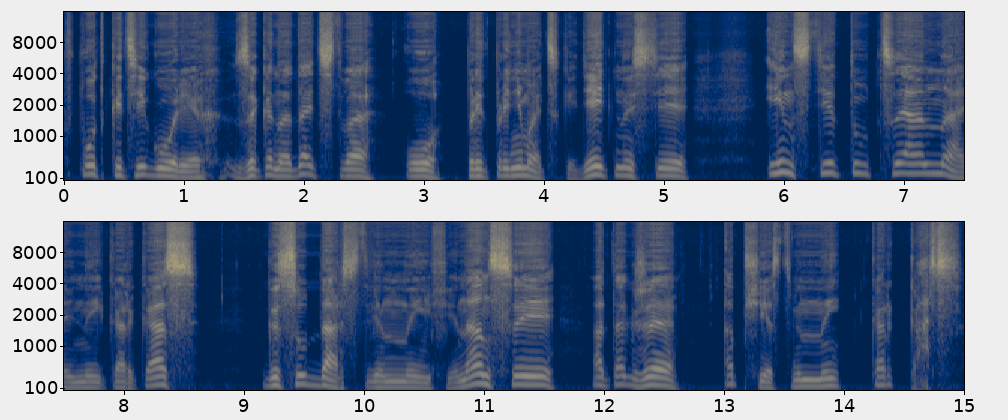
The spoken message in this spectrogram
в подкатегориях законодательства о предпринимательской деятельности, институциональный каркас, государственные финансы, а также общественный каркас.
